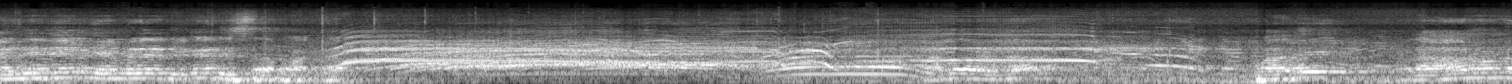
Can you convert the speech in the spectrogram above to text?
అన్ని నెలలకు ఎమ్మెల్యే టికెట్ ఇస్తా పక్క. పది రానున్న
